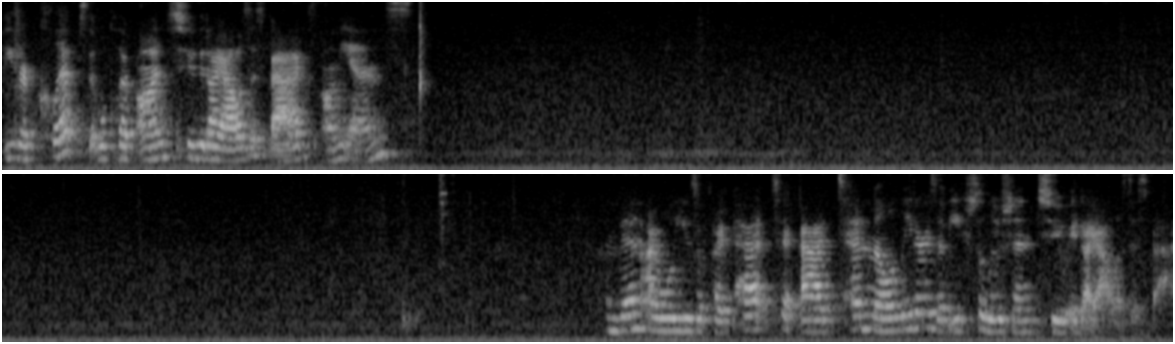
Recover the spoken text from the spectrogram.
These are clips that will clip onto the dialysis bags on the ends. And then I will use a pipette to add 10 milliliters of each solution to a dialysis bag.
